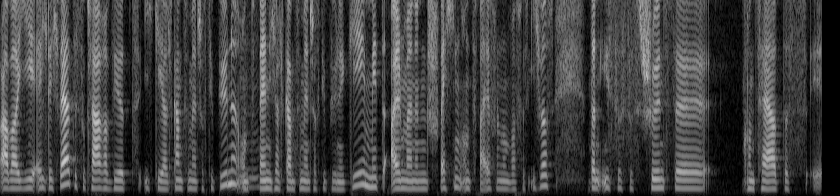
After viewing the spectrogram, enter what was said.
Aber je älter ich werde, desto klarer wird, ich gehe als ganzer Mensch auf die Bühne. Mhm. Und wenn ich als ganzer Mensch auf die Bühne gehe, mit all meinen Schwächen und Zweifeln und was weiß ich was, dann ist es das schönste Konzert, das äh,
